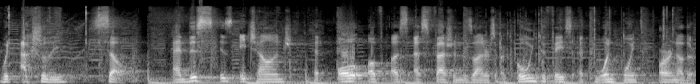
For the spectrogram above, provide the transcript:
would actually sell? And this is a challenge that all of us as fashion designers are going to face at one point or another.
